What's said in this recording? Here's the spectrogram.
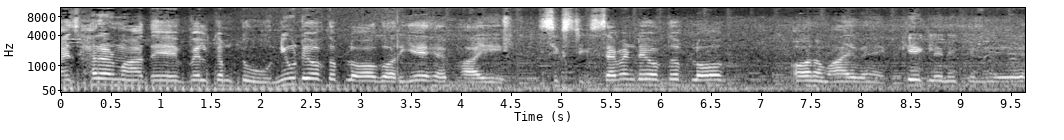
गाइस हर हर Mahadev welcome to new day of the blog और ये है भाई 67 डे ऑफ़ द ब्लॉग और हम आए हुए हैं केक लेने के लिए।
